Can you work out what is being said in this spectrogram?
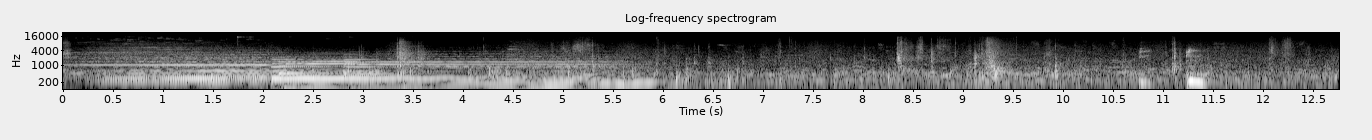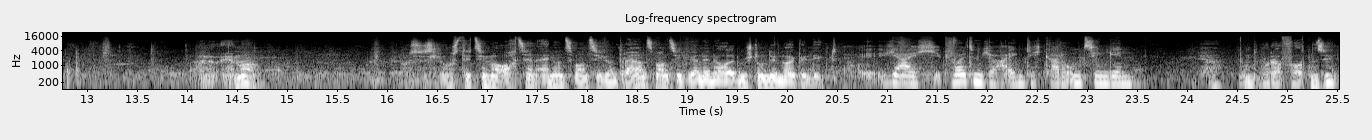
Hallo Emma. Was ist los? Die Zimmer 18, 21 und 23 werden in einer halben Stunde neu belegt. Ja, ich wollte mich auch eigentlich gerade umziehen gehen. Ja? Und worauf warten Sie?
